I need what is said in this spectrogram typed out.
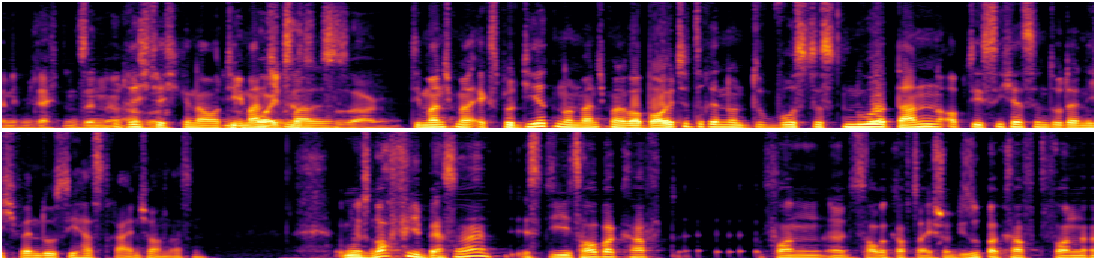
wenn ich mich recht entsinne. Richtig, also genau. Die, die manchmal, die manchmal explodierten und manchmal war Beute drin und du wusstest nur dann, ob die sicher sind oder nicht, wenn du sie hast reinschauen lassen. Übrigens noch viel besser ist die Zauberkraft von, äh, die Zauberkraft sage ich schon, die Superkraft von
